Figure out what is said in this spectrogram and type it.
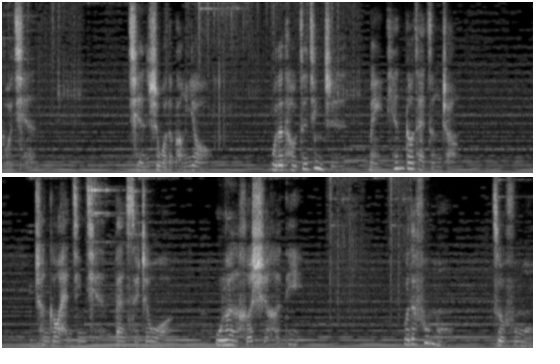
多钱。钱是我的朋友，我的投资净值每天都在增长。成功和金钱伴随着我，无论何时何地。我的父母、祖父母、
